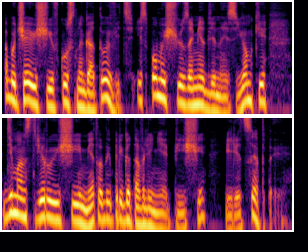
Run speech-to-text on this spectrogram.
обучающие вкусно готовить и с помощью замедленной съемки демонстрирующие методы приготовления пищи и рецепты.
